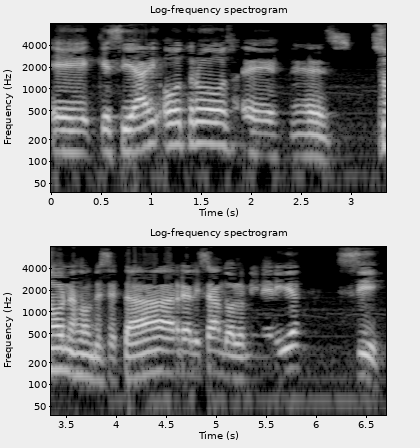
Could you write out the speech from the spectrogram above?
Eh, que si hay otras zonas donde se está realizando la minería, sí.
